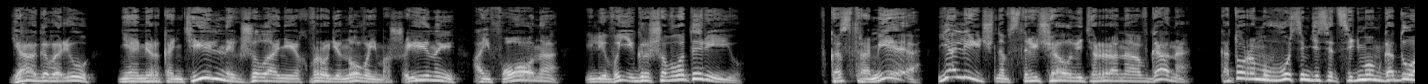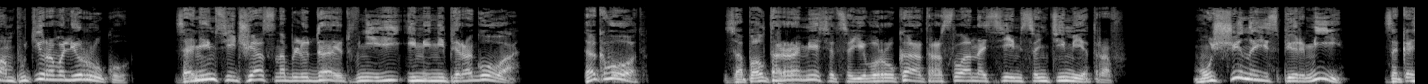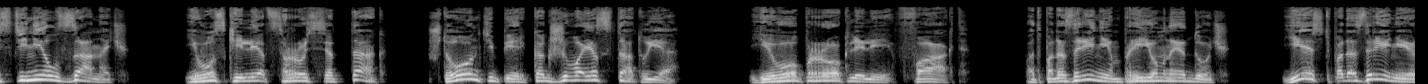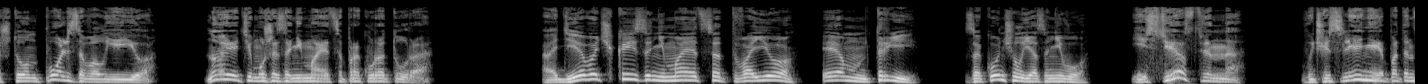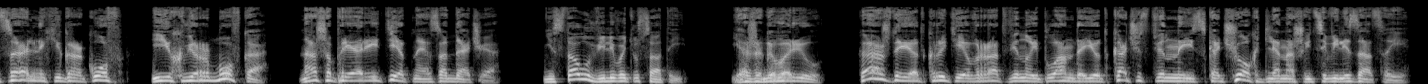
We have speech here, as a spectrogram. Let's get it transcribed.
«Я говорю не о меркантильных желаниях вроде новой машины, айфона или выигрыша в лотерею. В Костроме я лично встречал ветерана Афгана, которому в 87 году ампутировали руку. За ним сейчас наблюдают в НИИ имени Пирогова. Так вот, за полтора месяца его рука отросла на 7 сантиметров. Мужчина из Перми закостенел за ночь. Его скелет сросся так, что он теперь как живая статуя. Его прокляли, факт. Под подозрением приемная дочь. Есть подозрение, что он пользовал ее, но этим уже занимается прокуратура. А девочкой занимается твое М3. Закончил я за него. Естественно. Вычисление потенциальных игроков и их вербовка Наша приоритетная задача!» Не стал увиливать усатый. «Я же говорю, каждое открытие врат в иной план дает качественный скачок для нашей цивилизации.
